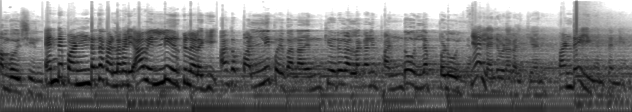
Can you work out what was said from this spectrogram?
സംഭവിച്ചില്ല. എന്റെ പണ്ടത്തെ കള്ളകളി ആ വലിയ ഈർക്കിൾ ഇളകി. അതൊക്കെ പള്ളി പോയി പറഞ്ഞാൽ എനിക്ക് ഒരു കള്ളക്കളി പണ്ടും ഇല്ല എപ്പോഴും ഇല്ല. ഞാൻ അല്ല എന്റെ കൂടെ കളിക്കാൻ. പണ്ടേ ഇങ്ങനെ തന്നെയാണ്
